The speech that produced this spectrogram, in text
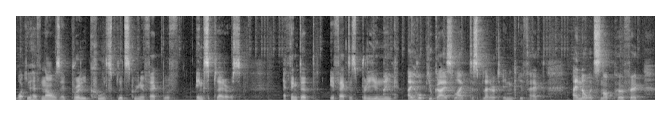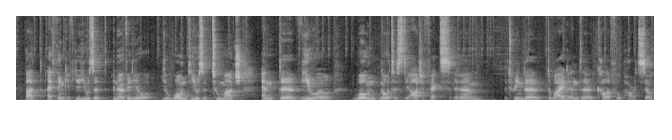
What you have now is a pretty cool split screen effect with ink splatters. I think that effect is pretty unique. I hope you guys like the splattered ink effect. I know it's not perfect, but I think if you use it in a video, you won't use it too much and the viewer won't notice the artifacts um, between the, the white and the colorful parts. So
